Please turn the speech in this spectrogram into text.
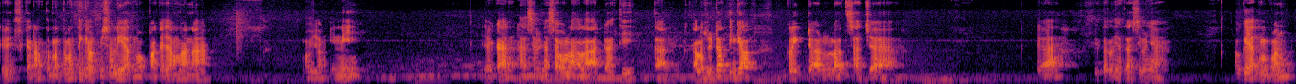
Oke, sekarang teman-teman tinggal bisa lihat mau pakai yang mana. Mau yang ini, ya kan? Hasilnya seolah-olah ada di dan. Kalau sudah tinggal klik download saja. Udah, kita lihat hasilnya. Oke ya teman-teman,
